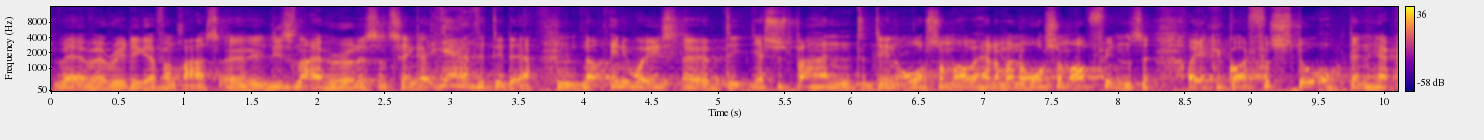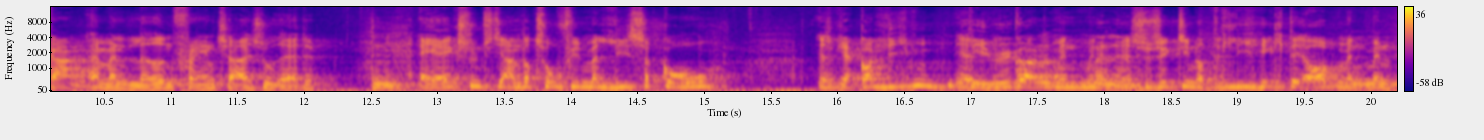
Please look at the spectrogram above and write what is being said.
hvad, hvad Riddick er for en race. Øh, lige snart jeg hører det, så tænker jeg, ja, det er det der. Hmm. Nå, anyways, øh, det, jeg synes bare, han, det, det er en awesome, op, han var en awesome opfindelse, og jeg kan godt forstå den her gang, at man lavede en franchise ud af det. Hmm. At jeg ikke synes, de andre to film er lige så gode. Jeg, jeg kan godt lide dem. Jeg, De er hyggeren, men, men, men, øh, jeg synes ikke, de når det lige helt derop, men, men,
